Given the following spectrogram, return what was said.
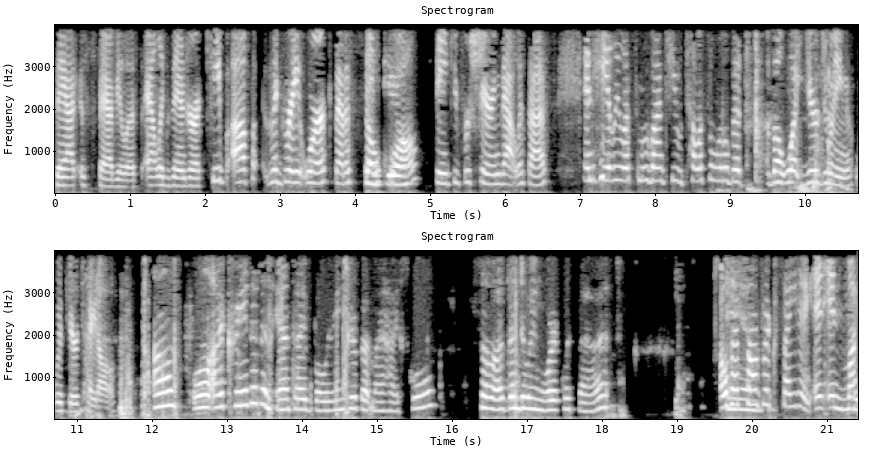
That is fabulous. Alexandra, keep up the great work. That is so Thank cool. you. Thank you for sharing that with us. And Haley, let's move on to you. Tell us a little bit about what you're doing with your title. Um, well, I created an anti-bullying group at my high school, so I've been doing work with that. Oh, that And- sounds exciting and, and much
